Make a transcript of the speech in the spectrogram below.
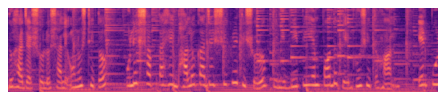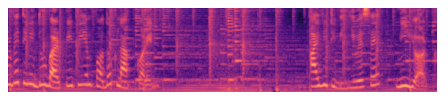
দু হাজার ষোলো সালে অনুষ্ঠিত পুলিশ সপ্তাহে ভালো কাজের স্বীকৃতিস্বরূপ তিনি বিপিএম পদকে ভূষিত হন। এর পূর্বে তিনি দুবার পিপিএম পদক লাভ করেন। IVTV, USA, New York.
